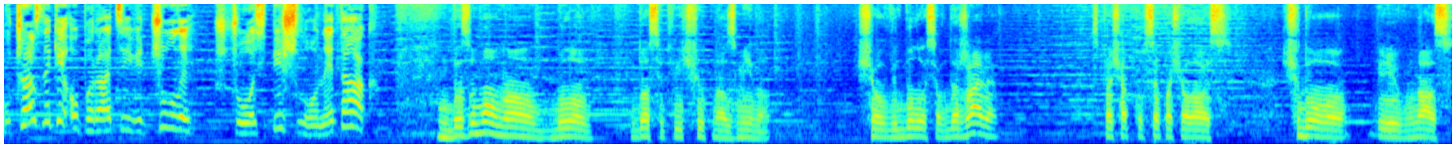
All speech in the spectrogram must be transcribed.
Учасники операції відчули, щось пішло не так. Безумовно, було досить відчутна зміна, що відбулося в державі. Спочатку все почалось чудово, і в нас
